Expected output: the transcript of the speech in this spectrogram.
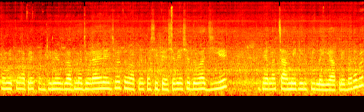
તો મિત્રો આપણે કન્ટિન્યુ બ્લોગમાં જોડાઈ રહેજો. તો આપણે પછી બેસે બેસે દોવા જઈએ. પહેલાં ચા મેલીને પી લઈએ આપણે બરાબર?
